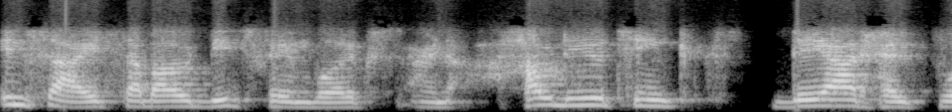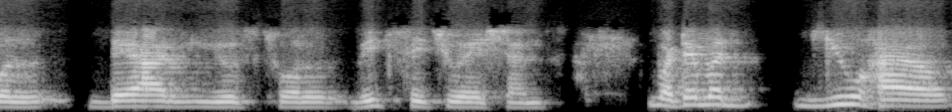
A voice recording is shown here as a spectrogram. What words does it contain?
insights about these frameworks and how do you think they are helpful, they are useful, which situations, whatever you have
